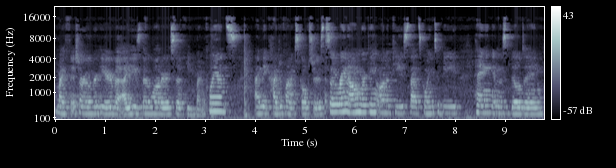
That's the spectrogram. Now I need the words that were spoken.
my fish are over here, but I use their water to feed my plants. I make hydroponic sculptures. So right now I'm working on a piece that's going to be hanging in this building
